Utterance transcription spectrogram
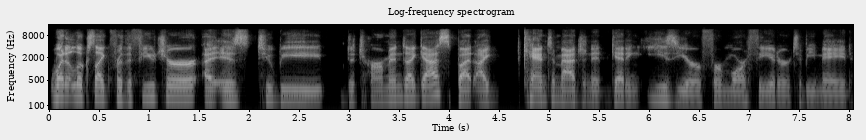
what it looks like for the future uh, is to be determined, I guess. But I can't imagine it getting easier for more theater to be made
